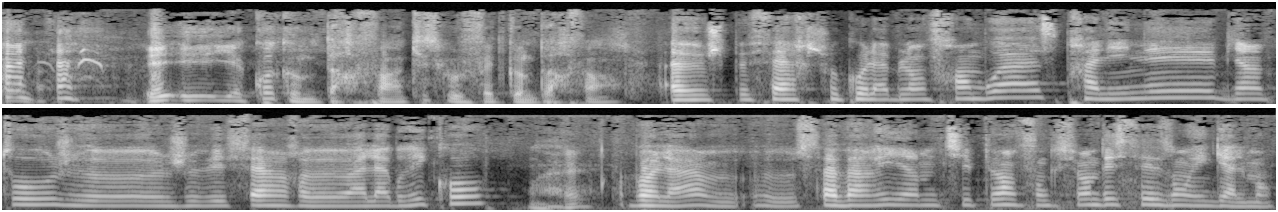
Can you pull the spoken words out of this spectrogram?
Et et il y a quoi comme parfum? Qu'est-ce que vous faites comme parfum? Euh, je peux faire chocolat blanc framboise, praliné. Bientôt, je, je vais faire euh, à l'abricot. Ouais. Voilà, euh, euh, ça varie un petit peu en fonction des saisons également.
